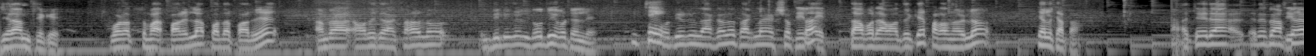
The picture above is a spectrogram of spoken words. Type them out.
জেলাম থেকে। বর্ডার তো পা- পার হলাম পদা পার হয়ে আমরা আমাদেরকে রাখা হলো দিল্লির নদী হোটেলে নদী হোটেলে রাখা হলো থাকলাম এক সপ্তাহ। তারপরে আমাদেরকে পাঠানো হলো কলকাতা। আচ্ছা এটা এটা তো আপনারা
